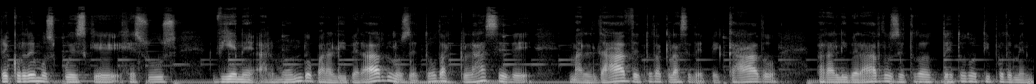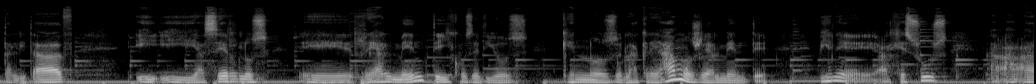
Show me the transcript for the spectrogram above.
Recordemos pues que Jesús viene al mundo para liberarnos de toda clase de maldad, de toda clase de pecado, para liberarnos de todo, tipo de mentalidad, y, hacernos eh, realmente hijos de Dios, que nos la creamos realmente. Viene a Jesús a,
